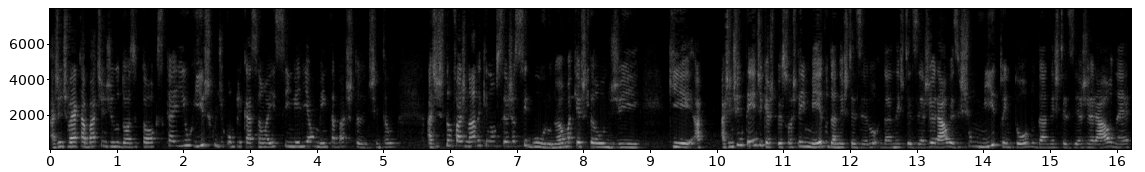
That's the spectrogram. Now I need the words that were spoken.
a gente vai acabar atingindo dose tóxica e o risco de complicação aí sim, ele aumenta bastante. Então, a gente não faz nada que não seja seguro, não é uma questão de que a, a gente entende que as pessoas têm medo da anestesia, da anestesia geral, existe um mito em torno da anestesia geral, né?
